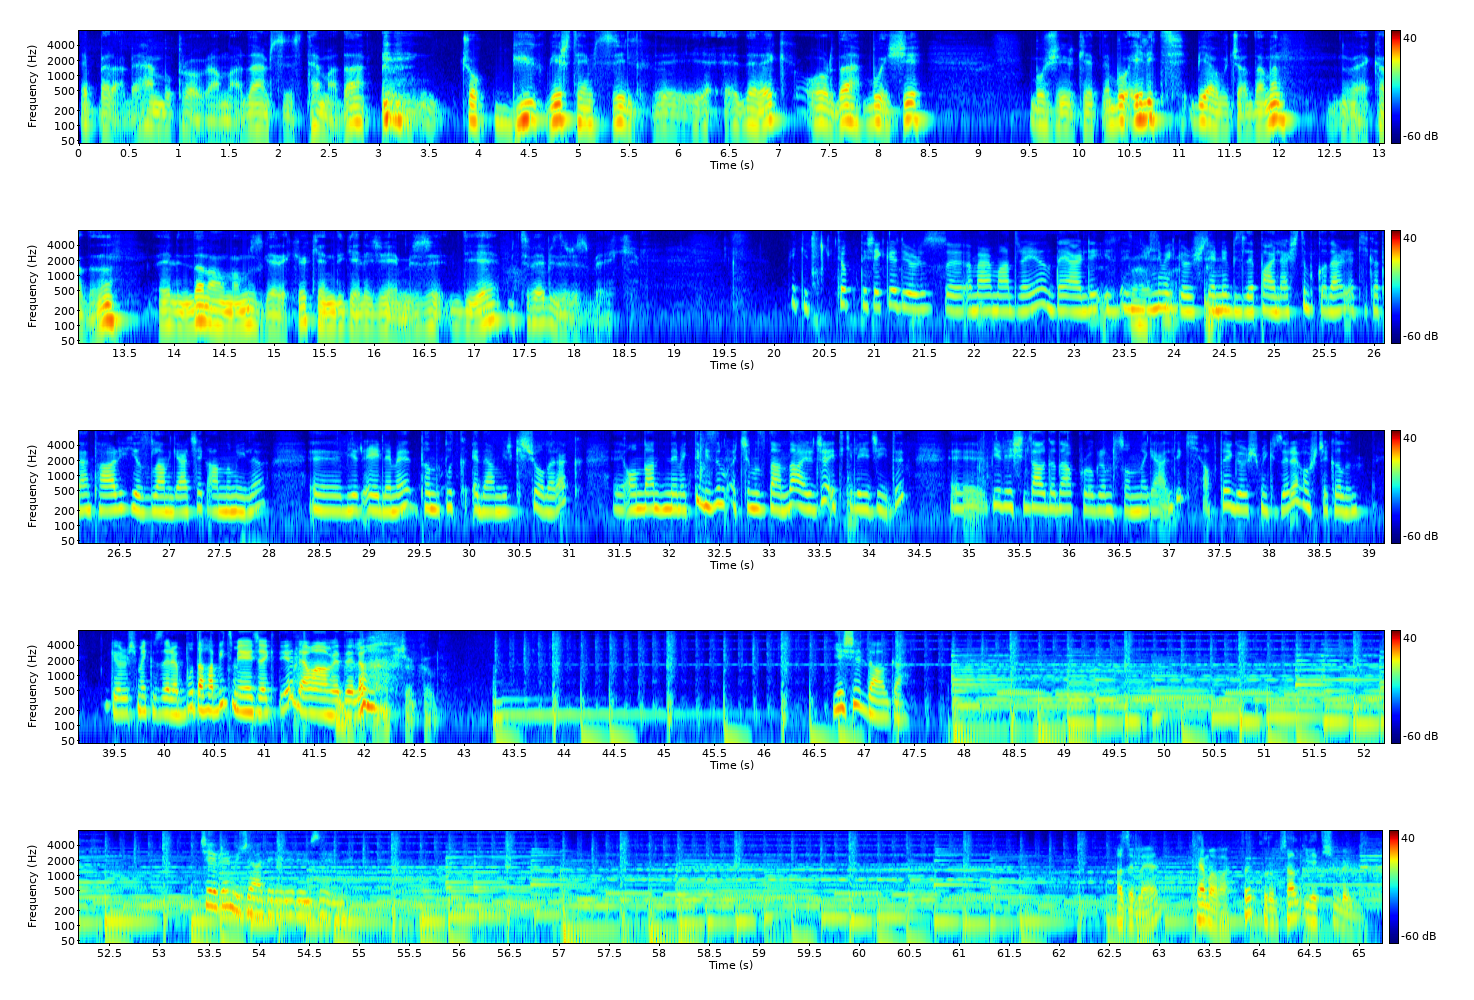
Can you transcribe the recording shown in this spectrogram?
hep beraber hem bu programlarda hem siz temada çok büyük bir temsil e, ederek orada bu işi bu şirketle bu elit bir avuç adamın ve kadının elinden almamız gerekiyor kendi geleceğimizi diye bitirebiliriz belki. Peki çok teşekkür ediyoruz e, Ömer Madra'ya. Değerli izlenimlerini ve görüşlerini bizle paylaştı. Bu kadar hakikaten tarih yazılan gerçek anlamıyla e, bir eyleme tanıklık eden bir kişi olarak e, ondan dinlemek de bizim açımızdan da ayrıca etkileyiciydi. Bir Yeşil Dalga Daha programı sonuna geldik. Haftaya görüşmek üzere. Hoşçakalın. Görüşmek üzere. Bu daha bitmeyecek diye devam edelim. Hoşçakalın. Yeşil Dalga Çevre mücadeleleri üzerine. Hazırlayan Tema Vakfı Kurumsal İletişim Bölümü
